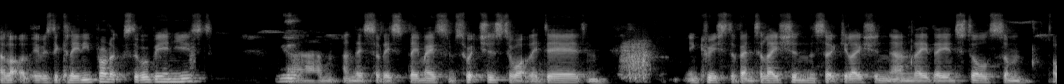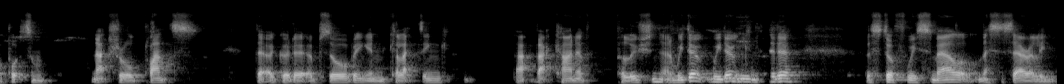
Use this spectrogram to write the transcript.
a lot of it was the cleaning products that were being used. Yeah. Um, and they so they they made some switches to what they did and increased the ventilation, the circulation, and they they installed some or put some natural plants that are good at absorbing and collecting that that kind of pollution and we don't we don't mm. consider the stuff we smell necessarily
